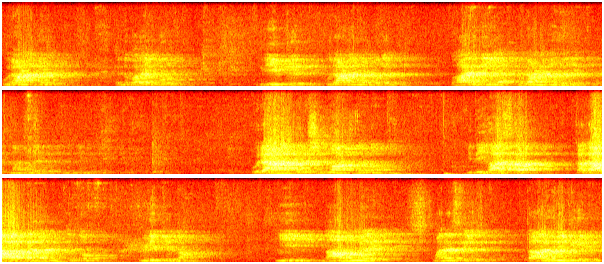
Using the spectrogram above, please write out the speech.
പുരാണങ്ങൾ എന്ന് പറയുമ്പോൾ ഗ്രീക്ക് പുരാണങ്ങൾ മുതൽ ഭാരതീയ പുരാണങ്ങൾ വരെ നമ്മുടെ മുന്നിലുണ്ട് പുരാണ പുരുഷന്മാർ എന്നോ ഇതിഹാസ കഥാപാത്രങ്ങൾ എന്നോ വിളിക്കുന്ന ഈ നാമങ്ങളെ മനസ്സിൽ താലോലിക്കുകയും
